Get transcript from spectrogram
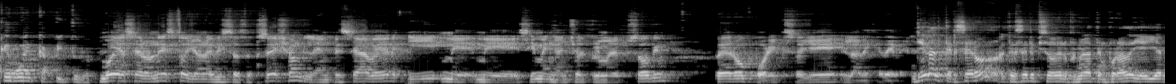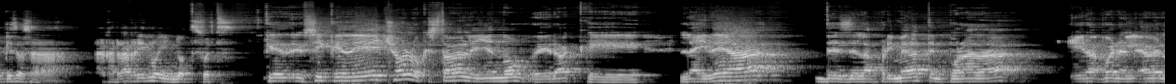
qué buen capítulo. Voy a ser honesto, yo no he visto Succession, la empecé a ver y me, me sí me enganchó el primer episodio, pero por X o Y la dejé de ver. Llega el tercero, al tercer episodio de la primera temporada y ahí ya empiezas a, agarrar ritmo y no te sueltas. Que, sí, que de hecho lo que estaba leyendo era que la idea desde la primera temporada era, bueno, a ver,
